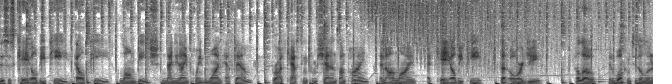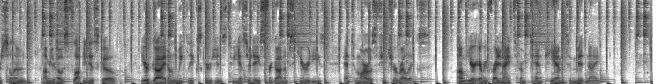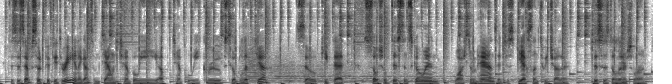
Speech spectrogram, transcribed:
This is KLBP LP Long Beach 99.1 FM, broadcasting from Shannon's on Pine and online at klbp.org. Hello, and welcome to the Lunar Saloon. I'm your host, Floppy Disco, your guide on weekly excursions to yesterday's forgotten obscurities and tomorrow's future relics. I'm here every Friday nights from 10 p.m. to midnight. This is episode 53, and I got some down tempo-y, up tempo-y grooves to uplift ya. So keep that social distance going, wash some hands, and just be excellent to each other. This is the Lunar Saloon.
